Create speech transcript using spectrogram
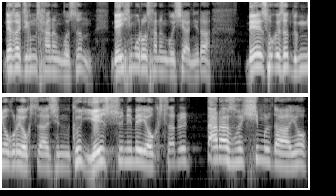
내가 지금 사는 것은 내 힘으로 사는 것이 아니라 내 속에서 능력으로 역사하신 그 예수님의 역사를 따라서 힘을 다하여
